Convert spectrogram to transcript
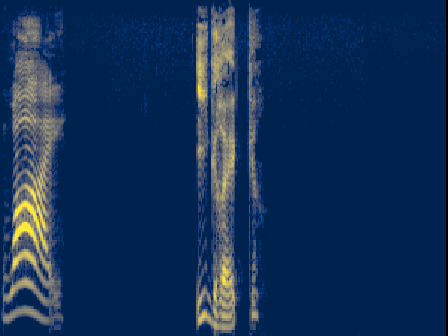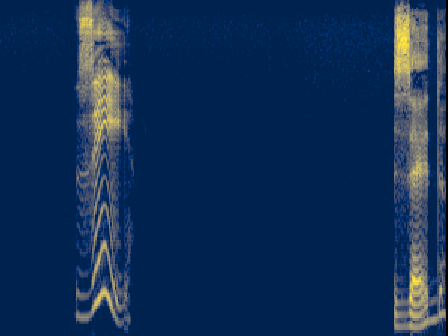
Y Y, Z. Z,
